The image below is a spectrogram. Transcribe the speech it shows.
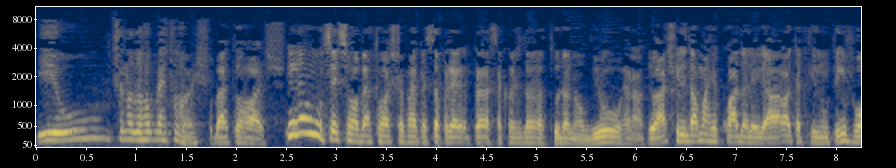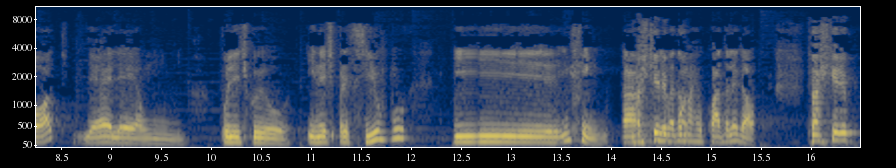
e o senador Roberto Rocha. Roberto Rocha. E eu não sei se o Roberto Rocha vai pra essa, pra essa candidatura não, viu, Renato? Eu acho que ele dá uma recuada legal, até porque ele não tem voto, né? Ele é um político inexpressivo e, enfim, acho, que ele vai dar uma recuada legal. Tu acha que ele.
